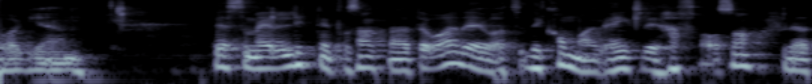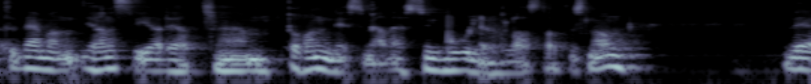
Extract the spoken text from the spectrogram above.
Og det som er litt interessant med dette året, det er jo at det kommer jo egentlig herfra også. For det man gjerne sier, det at Ronny, som gjerne er symbolet for lavstatusnavn, det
